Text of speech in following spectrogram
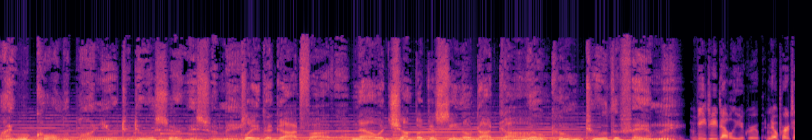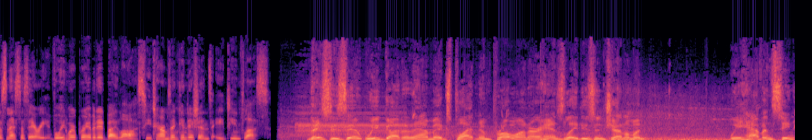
I will call upon you to do a service for me. Play The Godfather now at ChumbaCasino.com. Welcome to the family. VGW Group. No purchase necessary. Void where prohibited by law. See terms and conditions. 18 plus. This is it. We've got an Amex Platinum Pro on our hands, ladies and gentlemen. We haven't seen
